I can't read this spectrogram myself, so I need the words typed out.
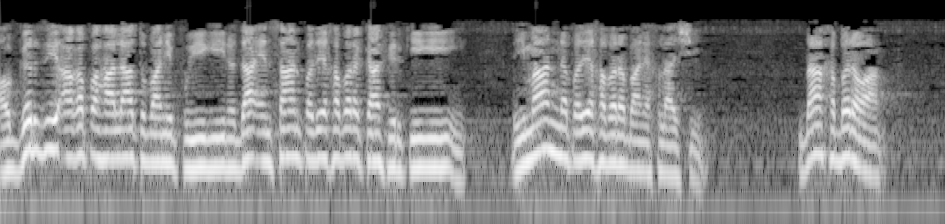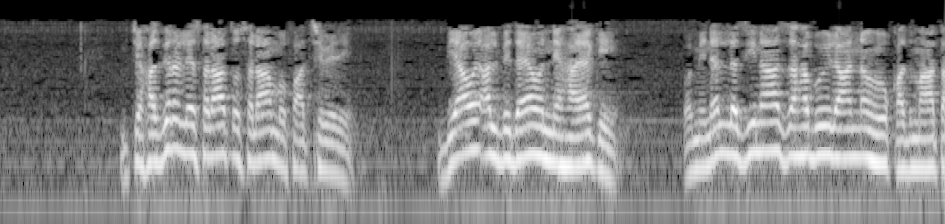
او ګرځي هغه په حالات باندې پويږي نو دا انسان په دې خبره کافر کیږي ایمان نه په دې خبره باندې خلاصي دا خبره وه چې حضرت علیہ الصلوۃ والسلام وفات شوه دی بیا او البدایه و النهایه کې ومن الذين ذهبوا الى انه قد مات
